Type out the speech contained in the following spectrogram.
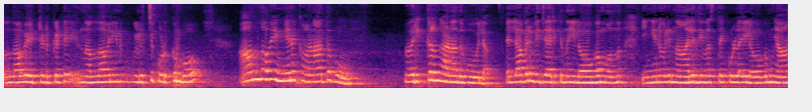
അള്ളാവ് ഏറ്റെടുക്കട്ടെ എന്ന് അള്ളാവിനെ ഇങ്ങനെ വിളിച്ചു കൊടുക്കുമ്പോൾ ആ അള്ളാവ് എങ്ങനെ കാണാതെ പോവും? ഒരിക്കലും കാണാതെ പോവില്ല. എല്ലാവരും വിചാരിക്കുന്ന ഈ ലോകം ഒന്ന് ഇങ്ങനെ ഒരു നാല് ദിവസത്തേക്കുള്ള ഈ ലോകം ഞാൻ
